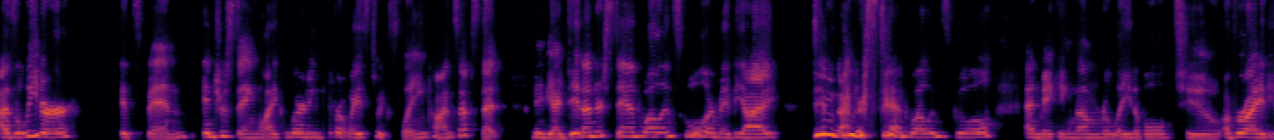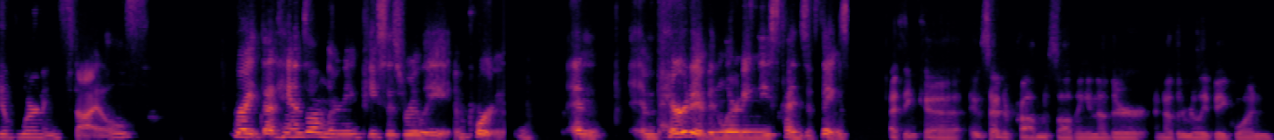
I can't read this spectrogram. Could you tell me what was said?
as a leader, it's been interesting, like learning different ways to explain concepts that maybe I did understand well in school, or maybe I didn't understand well in school, and making them relatable to a variety of learning styles. Right, that hands on learning piece is really important and imperative in learning these kinds of things. I think uh, outside of problem solving, another another really big one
